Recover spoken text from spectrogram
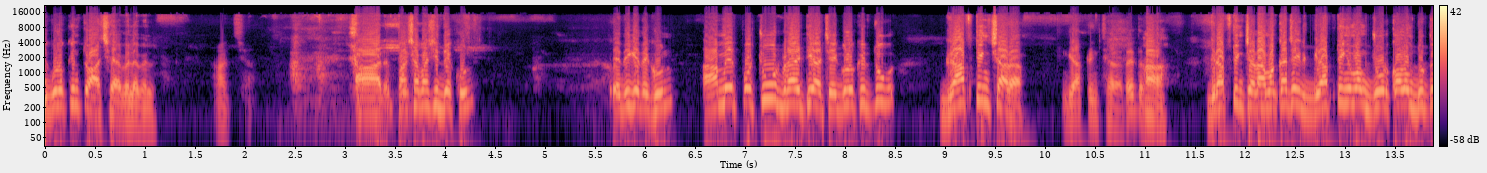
এগুলো কিন্তু আছে অ্যাভেলেবেল আচ্ছা। আর পাশাপাশি দেখুন এদিকে দেখুন আমের প্রচুর ভ্যারাইটি আছে এগুলো কিন্তু গ্রাফটিং ছাড়া। গ্রাফটিং ছাড়া তাই তো? হ্যাঁ গ্রাফটিং ছাড়া। আমার কাছে গ্রাফটিং এবং জোর কলম দুটো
